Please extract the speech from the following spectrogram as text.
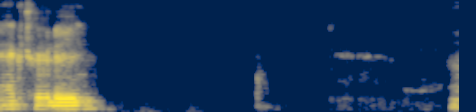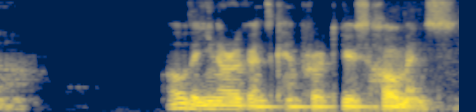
actually uh, all the inner organs can produce hormones.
